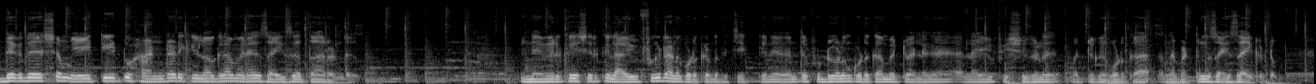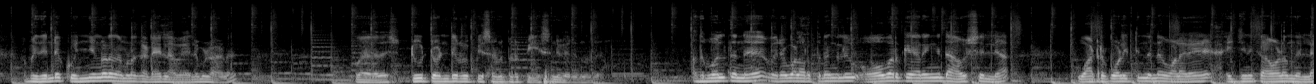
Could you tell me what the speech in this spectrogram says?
ഇത് ഏകദേശം എയ്റ്റി ടു ഹൺഡ്രഡ് കിലോഗ്രാം വരെ സൈസ് എത്താറുണ്ട്. പിന്നെ ഇവർക്ക് ശരിക്കും ലൈവ് ഫീഡാണ് കൊടുക്കേണ്ടത്. ചിക്കന് അങ്ങനത്തെ ഫുഡുകളും കൊടുക്കാൻ പറ്റും. അല്ലെങ്കിൽ ലൈവ് ഫിഷുകൾ മറ്റൊക്കെ കൊടുക്കുക. എന്നാൽ പെട്ടെന്ന് സൈസായി കിട്ടും. അപ്പോൾ ഇതിന്റെ കുഞ്ഞുങ്ങൾ നമ്മുടെ കടയിൽ അവൈലബിൾ ആണ്. ഏകദേശം ടു ട്വന്റി റുപ്പീസാണ് പെർ പീസിന് വരുന്നത്. അതുപോലെ തന്നെ ഇവരെ വളർത്തണമെങ്കിൽ ഓവർ കെയറിങ്ങിന്റെ ആവശ്യമില്ല. വാട്ടർ ക്വാളിറ്റി തന്നെ വളരെ ഹൈജീനിക് ആവണമെന്നില്ല.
